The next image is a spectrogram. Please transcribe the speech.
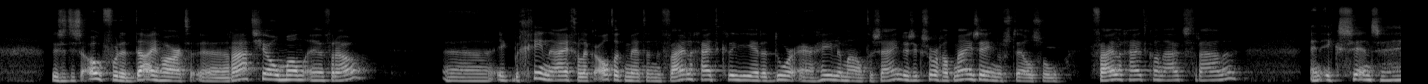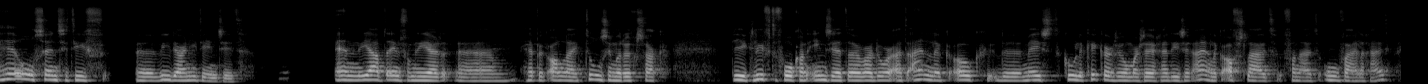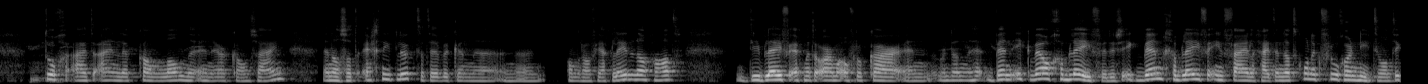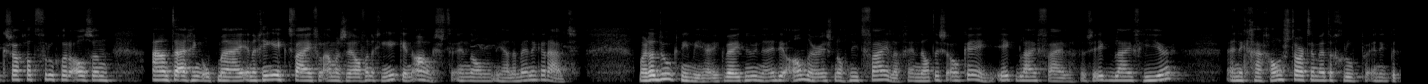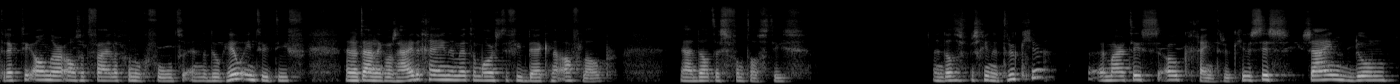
Dus het is ook voor de diehard uh, ratio man en vrouw. Uh, ik begin eigenlijk altijd met een veiligheid creëren door er helemaal te zijn. Dus ik zorg dat mijn zenuwstelsel veiligheid kan uitstralen. En ik sense heel sensitief uh, wie daar niet in zit. En ja, op de een of andere manier heb ik allerlei tools in mijn rugzak die ik liefdevol kan inzetten, waardoor uiteindelijk ook de meest coole kikker, zullen maar zeggen, die zich eigenlijk afsluit vanuit onveiligheid, mhm. toch uiteindelijk kan landen en er kan zijn. En als dat echt niet lukt, dat heb ik een, eh, een, een anderhalf jaar geleden dan gehad, die bleven echt met de armen over elkaar. En dan ben ik wel gebleven. Dus ik ben gebleven in veiligheid. En dat kon ik vroeger niet. Want ik zag dat vroeger als een aantijging op mij. En dan ging ik twijfelen aan mezelf. En dan ging ik in angst. En dan, ja, dan ben ik eruit. Maar dat doe ik niet meer. Ik weet nu, nee, die ander is nog niet veilig. En dat is oké. Ik blijf veilig. Dus ik blijf hier. En ik ga gewoon starten met een groep. En ik betrek die ander als het veilig genoeg voelt. En dat doe ik heel intuïtief. En uiteindelijk was hij degene met de mooiste feedback na afloop. Ja, dat is fantastisch. En dat is misschien een trucje. Maar het is ook geen trucje. Dus het is zijn, doen,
